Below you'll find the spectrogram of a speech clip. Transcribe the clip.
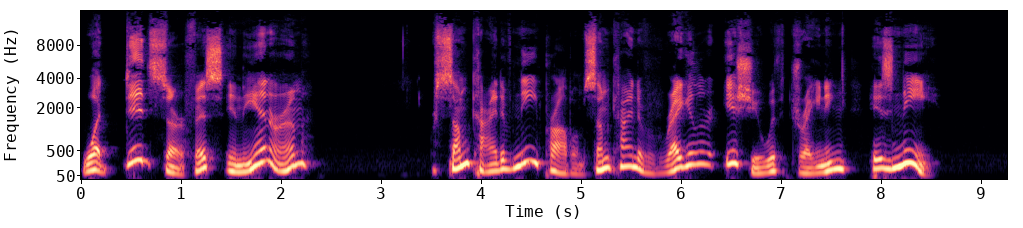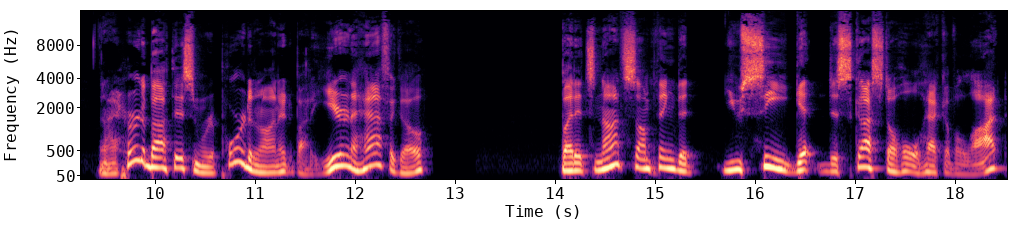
What did surface in the interim were some kind of knee problem, some kind of regular issue with draining his knee. And I heard about this and reported on it about a year and a half ago, but it's not something that you see get discussed a whole heck of a lot.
